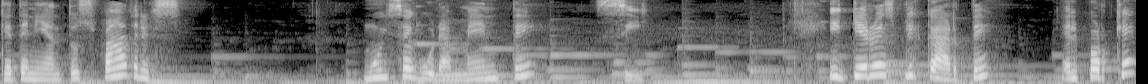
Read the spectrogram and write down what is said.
que tenían tus padres. Muy seguramente sí. Y quiero explicarte el por qué.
